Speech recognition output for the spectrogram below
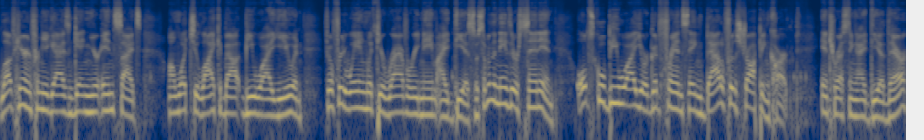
Love hearing from you guys and getting your insights on what you like about BYU. And feel free to weigh in with your rivalry name ideas. So, some of the names that were sent in Old School BYU, our good friend, saying Battle for the Shopping Cart. Interesting idea there.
